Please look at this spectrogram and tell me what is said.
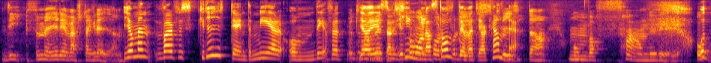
Det, för mig är det värsta grejen. Ja, men varför skryter jag inte mer om det? För att jag vad, är så? I himla stolt över att jag kan det. Mm. om vad fan du vill. Och,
